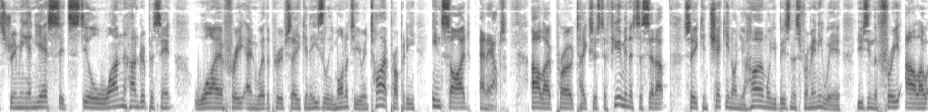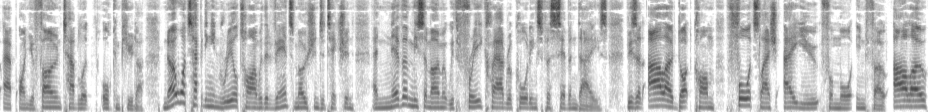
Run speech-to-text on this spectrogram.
streaming. And yes, it's still 100% wire free and weatherproof so you can easily monitor your entire property inside and out. Arlo Pro takes just a few minutes to set up so you can check in on your home or your business from anywhere using the free Arlo app on your phone, tablet or computer. Know what's happening in real time with advanced motion detection and never miss a moment with free cloud recordings for seven days. Visit arlo.com forward slash AU for more info. Arlo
